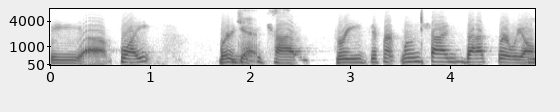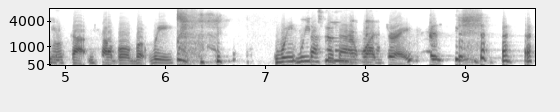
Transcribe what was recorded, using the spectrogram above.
the uh, flights where you Yes. could try three different moonshines. That's where we almost got in trouble, but we we, We stuck with toned our it one drink.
